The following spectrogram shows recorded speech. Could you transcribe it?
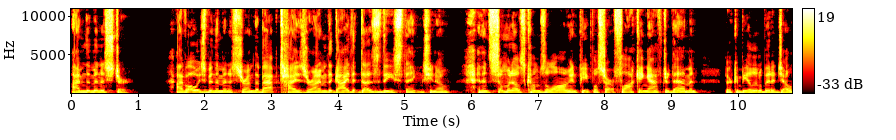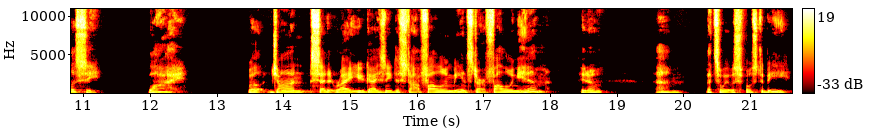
I'm the minister. I've always been the minister. I'm the baptizer. I'm the guy that does these things, you know? And then someone else comes along and people start flocking after them and there can be a little bit of jealousy. Why? Well, John said it right. You guys need to stop following me and start following him. You know, um, that's the way it was supposed to be.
